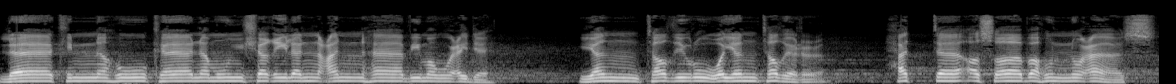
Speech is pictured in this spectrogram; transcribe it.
لكنه كان منشغلا عنها بموعده ينتظر وينتظر حتى أصابه النعاس.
